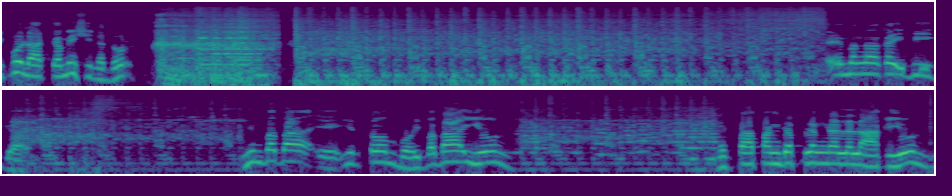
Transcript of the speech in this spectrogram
Sipo, lahat kami senador. eh mga kaibigan, yung babae, yung tomboy, babae yun. Nagpapanggap lang na lalaki yun.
